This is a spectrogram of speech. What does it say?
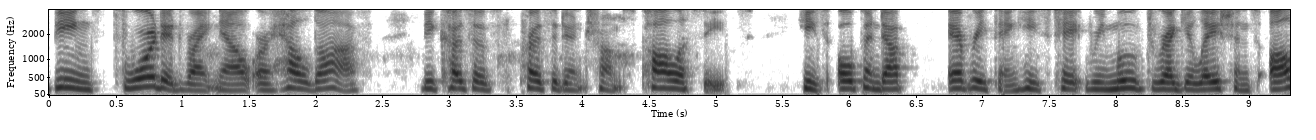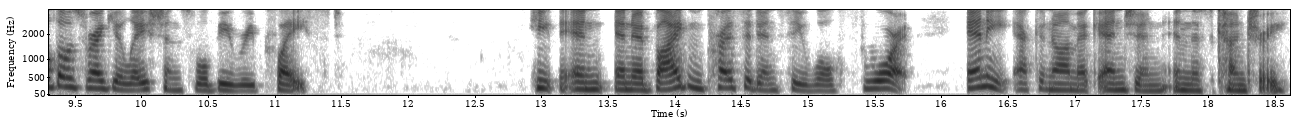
being thwarted right now or held off because of President Trump's policies. He's opened up everything, he's ta- removed regulations. All those regulations will be replaced he and, and a Biden presidency will thwart any economic engine in this country.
